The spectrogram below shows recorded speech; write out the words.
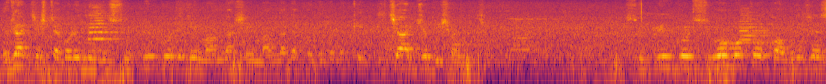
বোঝার চেষ্টা করেনি যে সুপ্রিম কোর্টে যে মামলা, সেই মামলাটা প্রকৃতপক্ষে বিচার্য বিষয় ছিল সুপ্রিম কোর্ট সুমোটো কগনিজেন্স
